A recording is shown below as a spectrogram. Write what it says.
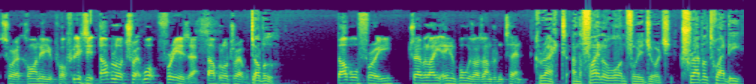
Sorry, I can't hear you properly. Is it double or treble? What 3 is that? Double or treble? Double. Double three, treble 18 and bullseye's 110. Correct. And the final one for you, George. Treble 20,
